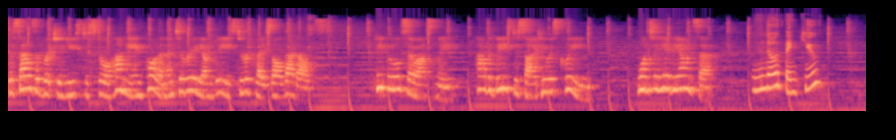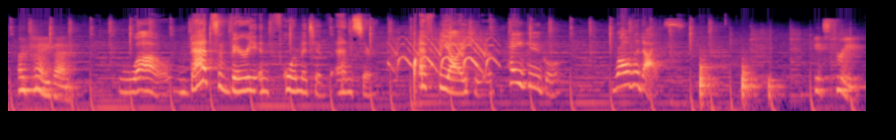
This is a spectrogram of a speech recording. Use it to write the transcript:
the cells of which are used to store honey and pollen and to rear young bees to replace old adults. People also ask me, how do bees decide who is queen? Want to hear the answer? No, thank you. Okay then. Wow, that's a very informative answer. FBI here. Hey Google, roll the dice. It's three.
